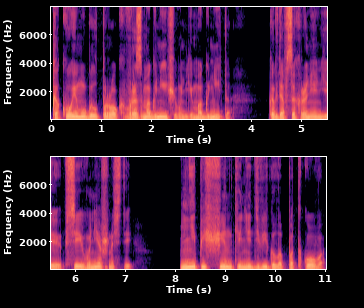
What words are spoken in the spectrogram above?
какой ему был прок в размагничивании магнита, когда в сохранении всей внешности ни песчинки не двигала подкова,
